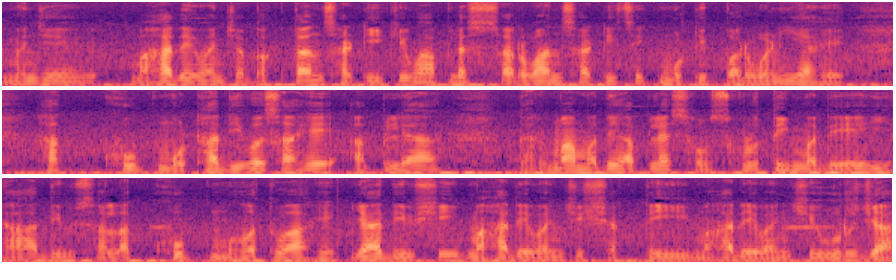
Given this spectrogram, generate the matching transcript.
म्हणजे महादेवांच्या भक्तांसाठी किंवा आपल्या सर्वांसाठीच एक मोठी पर्वणी आहे. हा खूप मोठा दिवस आहे. आपल्या धर्मामध्ये आपल्या संस्कृतीमध्ये ह्या दिवसाला खूप महत्त्व आहे. या दिवशी महादेवांची शक्ती महादेवांची ऊर्जा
